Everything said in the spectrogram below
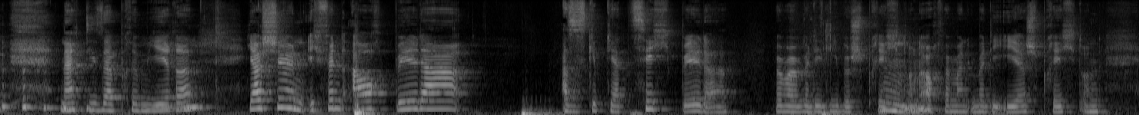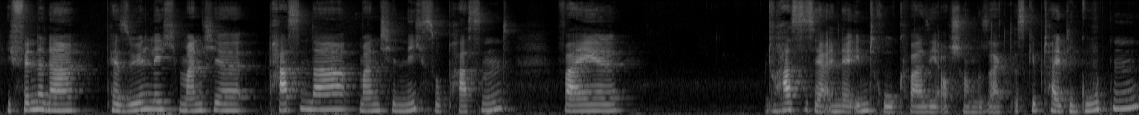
nach dieser Premiere. Ja, schön. Ich finde auch Bilder, also es gibt ja zig Bilder, wenn man über die Liebe spricht und auch wenn man über die Ehe spricht. Und ich finde da persönlich manche passender, manche nicht so passend, weil du hast es ja in der Intro quasi auch schon gesagt. Es gibt halt die guten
